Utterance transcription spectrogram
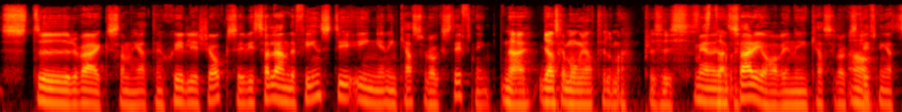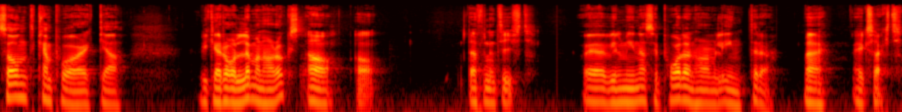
styr verksamheten skiljer sig också. I vissa länder finns det ju ingen inkassolagstiftning. Nej, ganska många till och med. Precis. Medan i Sverige har vi en inkassolagstiftning. Ja. Att sånt kan påverka vilka roller man har också. Ja, ja. Definitivt. Och jag vill minnas i Polen har de väl inte det? Nej, exakt.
